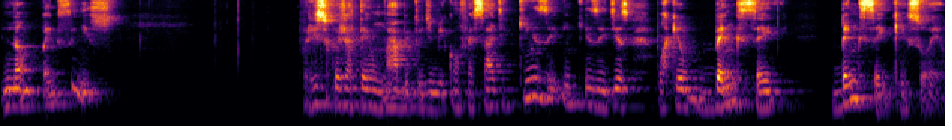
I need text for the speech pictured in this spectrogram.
Não pense nisso. Por isso que eu já tenho um hábito de me confessar de 15 em 15 dias, porque eu bem sei, bem sei quem sou eu.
